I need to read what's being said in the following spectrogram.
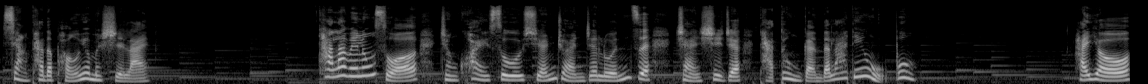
向他的朋友们驶来。卡拉维隆索正快速旋转着轮子，展示着他动感的拉丁舞步。还有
